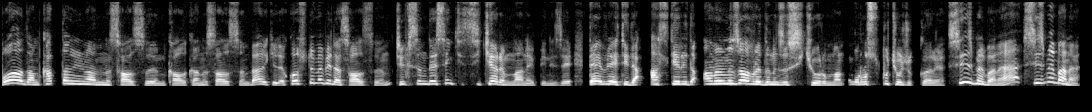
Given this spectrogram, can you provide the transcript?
Bu adam kaptan ünvanını salsın, kalkanı salsın, belki de kostümü bile salsın. Çıksın desin ki sikerim lan hepinizi. Devleti de askeri de ananızı avradınızı sikiyorum lan orospu çocukları. Siz mi bana ha? Siz mi bana?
